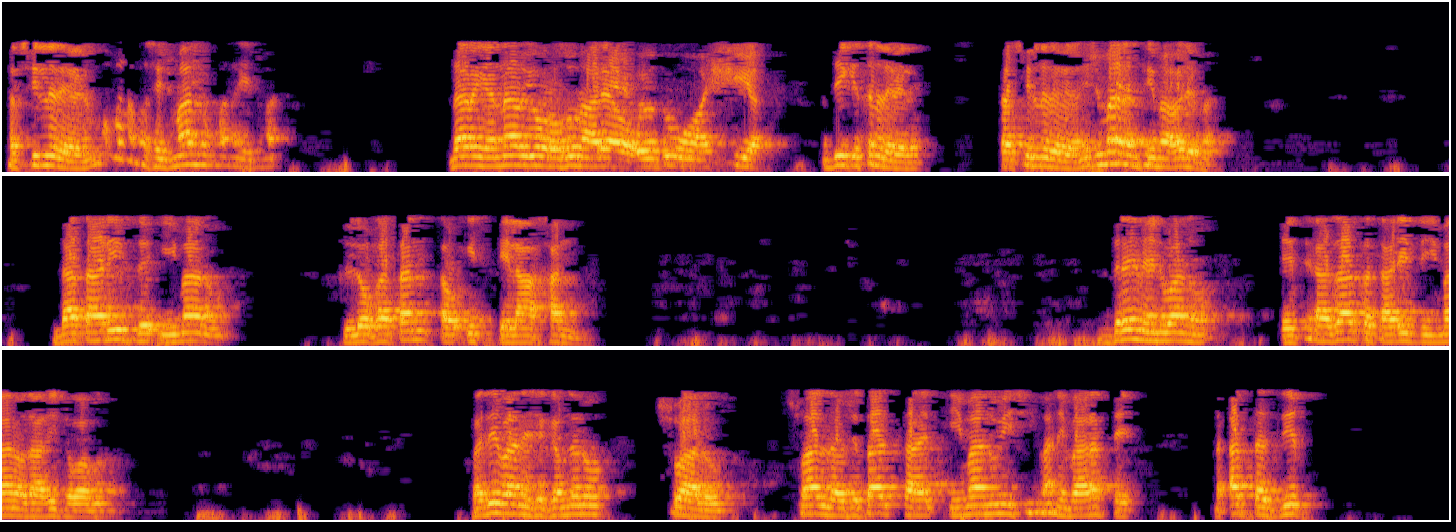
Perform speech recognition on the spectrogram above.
تفصیل نه ویلې مونږه بس اجمال مونږه اجمال دا رنګ نار یو رزون علی او یذو عشیه دې کې څه نه ویلې تفصیل نه ویلې اجمالا فيما علم دا تعریف د ایمانو لغتن او اصطلاحا درې مینوانو اعتراضات په تعریف د ایمان او داغي جوابونه په دې باندې چې کمندنو سوالو سوال لو چې تاسو ایمان وی شي باندې عبارت ته د تصدیق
